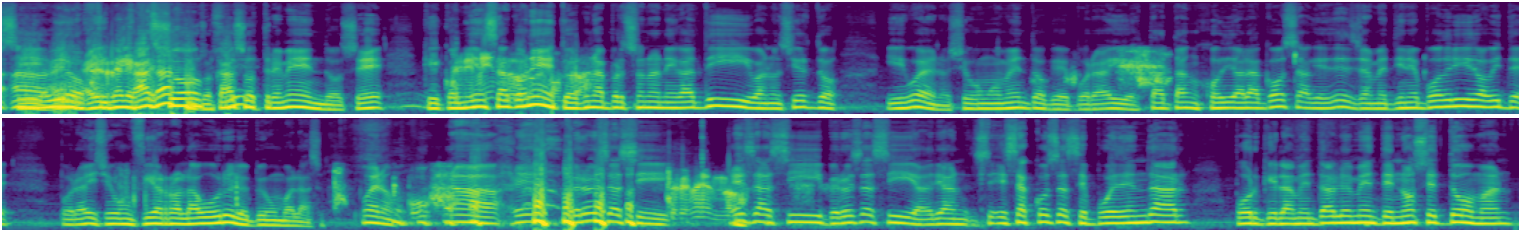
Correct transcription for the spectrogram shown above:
ha, sí, ha hay- habido hay casos, trágicos, sí. casos tremendos, ¿eh? que comienza Tremendo con esto, es contás. una persona negativa, ¿no es cierto? Y bueno, llega un momento que por ahí está tan jodida la cosa que ya me tiene podrido, ¿viste? Por ahí llega un fierro al laburo y le pega un balazo. Bueno, nada, pero es así. Tremendo. Es así, pero es así, Adrián. Esas cosas se pueden dar porque lamentablemente no se toman,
